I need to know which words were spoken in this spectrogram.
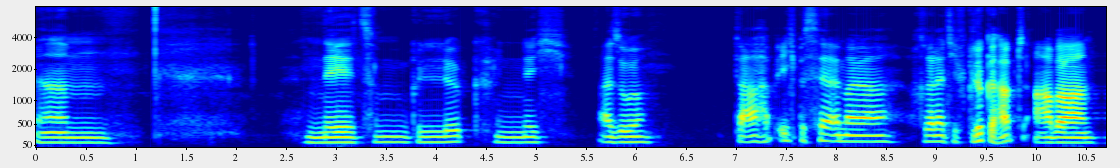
ähm, nee, zum Glück nicht. Also da habe ich bisher immer relativ Glück gehabt, aber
